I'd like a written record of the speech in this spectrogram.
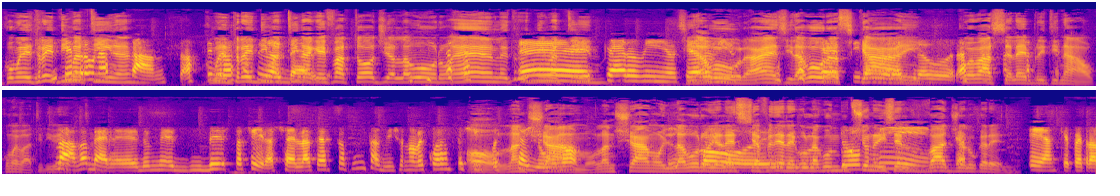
come le 3 di mattina. Stanza, come le 3 di mattina che hai fatto oggi al lavoro, eh, le 3 eh, di mattina. Caro mio, si caro lavora, mio. eh, si lavora a si Sky. lavora, si lavora. Come va Celebrity Now? Come va? Ti diverti? No, va bene, stasera c'è la terza puntata 19.45. Oh, lanciamo, lanciamo il e lavoro di Alessia Fedele con la conduzione domenica. di Selvaggia Lucarelli. E anche Petra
